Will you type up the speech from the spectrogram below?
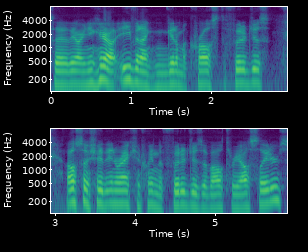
So they are, and you hear how even I can get them across the footages. I also show the interaction between the footages of all three oscillators.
